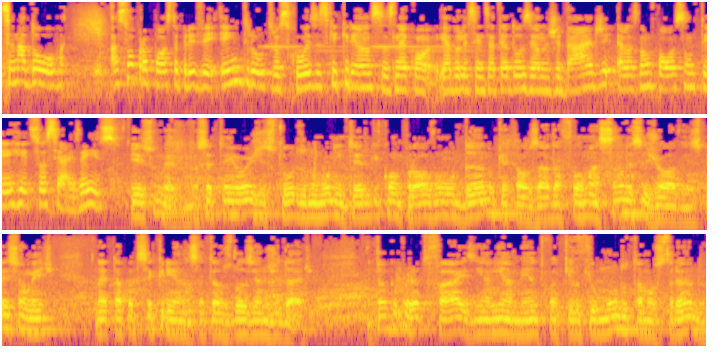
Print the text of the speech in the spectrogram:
Senador, a sua proposta prevê, entre outras coisas, que crianças né, e adolescentes até 12 anos de idade, elas não possam ter redes sociais, é isso? Isso mesmo. Você tem hoje estudos no mundo inteiro que comprovam o dano que é causado à formação desses jovens, especialmente na etapa de ser criança, até os 12 anos de idade. Então, o que o projeto faz, em alinhamento com aquilo que o mundo está mostrando,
